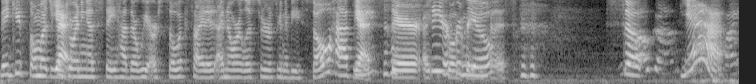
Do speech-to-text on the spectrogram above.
Thank you so much Yes. for joining us today, Heather. We are so excited. I know our listeners are going to be so happy. Yes, they're to hear uh, going from crazy you. for this. So, Welcome. yeah.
